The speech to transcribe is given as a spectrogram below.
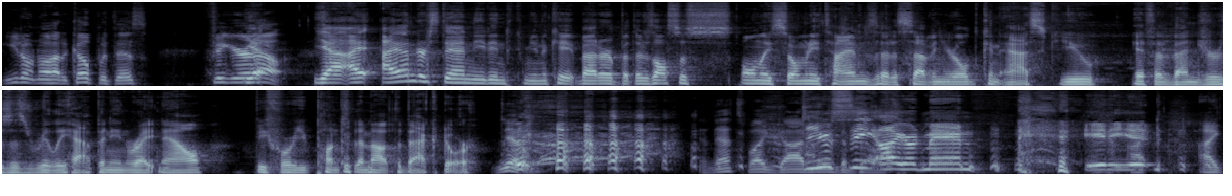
you don't know how to cope with this. Figure it yeah, out. yeah. I, I understand needing to communicate better, but there's also s- only so many times that a seven year old can ask you if Avengers is really happening right now before you punch them out the back door. Yeah. and that's why God Do you the see belt. Iron Man? Idiot. I,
